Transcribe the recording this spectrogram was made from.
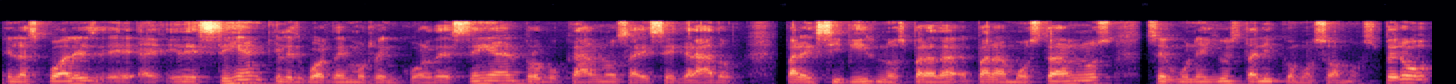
en las cuales eh, eh, desean que les guardemos rencor, desean provocarnos a ese grado para exhibirnos, para, para mostrarnos según ellos tal y como somos. Pero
